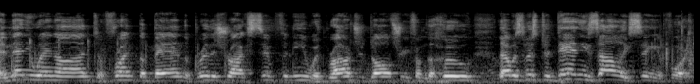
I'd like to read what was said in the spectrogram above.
And then he went on to front the band, the British Rock Symphony, with Roger Daltrey from The Who. That was Mr. Danny Zolli singing for you.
